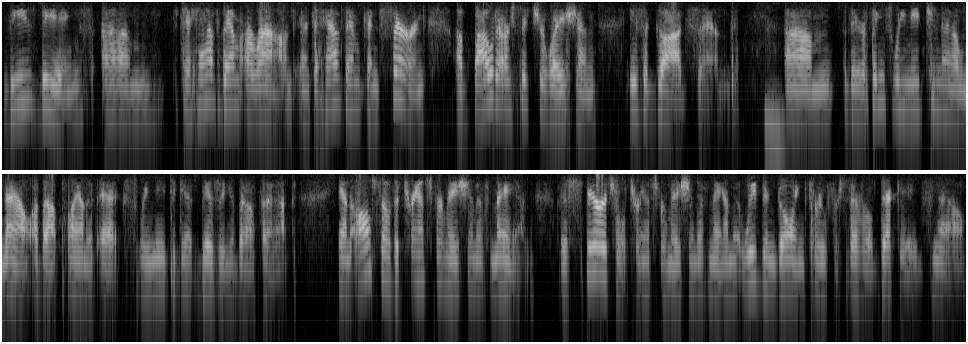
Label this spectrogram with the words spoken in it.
these beings, um, to have them around and to have them concerned about our situation is a godsend. Um, there are things we need to know now about Planet X. We need to get busy about that. And also the transformation of man, the spiritual transformation of man that we've been going through for several decades now.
